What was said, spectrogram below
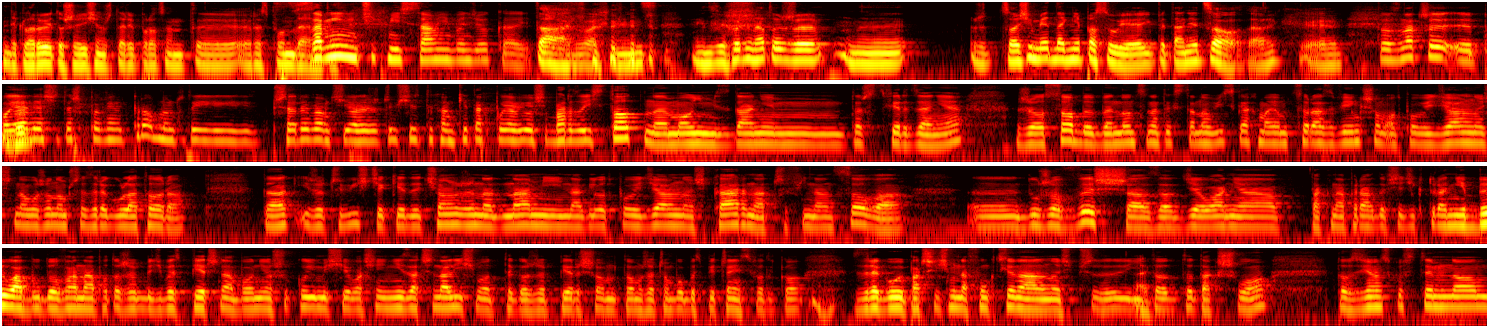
Deklaruje to 64% e, respondentów. Zamienić ich miejscami będzie ok. Tak, właśnie. Więc, więc wychodzi na to, że, e, że coś im jednak nie pasuje i pytanie co, tak? E, to znaczy pojawia się też pewien problem, tutaj przerywam Ci, ale rzeczywiście w tych ankietach pojawiło się bardzo istotne, moim zdaniem też stwierdzenie, że osoby będące na tych stanowiskach mają coraz większą odpowiedzialność nałożoną przez regulatora tak? I rzeczywiście, kiedy ciąży nad nami nagle odpowiedzialność karna czy finansowa, y, dużo wyższa za działania tak naprawdę w sieci, która nie była budowana po to, żeby być bezpieczna, bo nie oszukujmy się, właśnie nie zaczynaliśmy od tego, że pierwszą tą rzeczą było bezpieczeństwo, tylko z reguły patrzyliśmy na funkcjonalność i tak. To, to tak szło. To w związku z tym, no,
